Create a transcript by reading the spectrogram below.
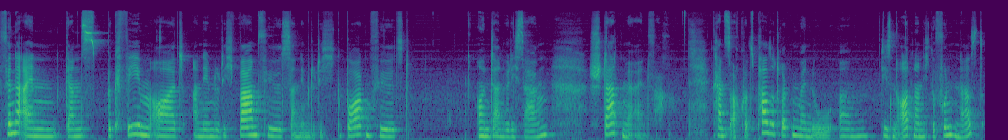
Finde einen ganz bequemen Ort, an dem du dich warm fühlst, an dem du dich geborgen fühlst. Und dann würde ich sagen, starten wir einfach. Kannst auch kurz Pause drücken, wenn du ähm, diesen Ort noch nicht gefunden hast.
